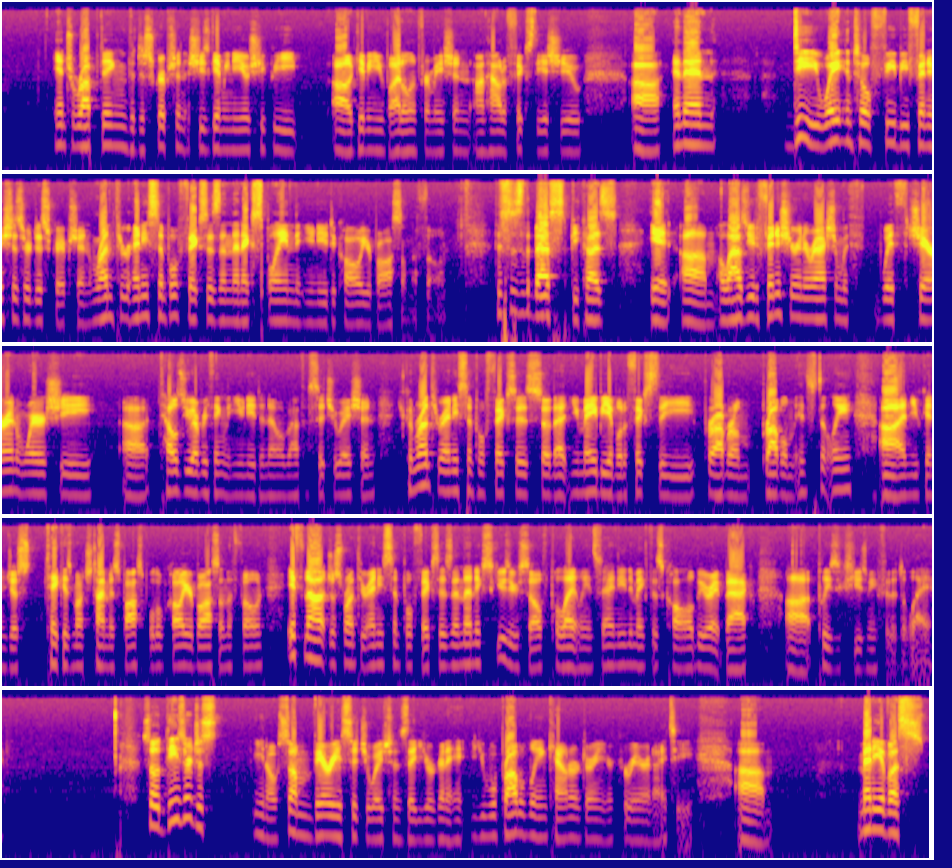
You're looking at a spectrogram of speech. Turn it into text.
interrupting the description that she's giving you. She could be uh, giving you vital information on how to fix the issue. Uh, and then D. Wait until Phoebe finishes her description, run through any simple fixes, and then explain that you need to call your boss on the phone. This is the best because it um, allows you to finish your interaction with, with Sharon where she uh, tells you everything that you need to know about the situation. You can run through any simple fixes so that you may be able to fix the problem problem instantly, uh, and you can just take as much time as possible to call your boss on the phone. If not, just run through any simple fixes and then excuse yourself politely and say, "I need to make this call. I'll be right back. Uh, please excuse me for the delay." So these are just you know some various situations that you're gonna you will probably encounter during your career in IT. Um, many of us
